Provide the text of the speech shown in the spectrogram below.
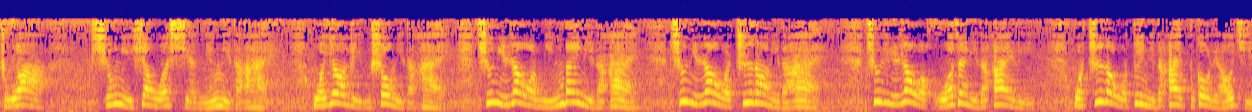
主啊。求你向我显明你的爱，我要领受你的爱。求你让我明白你的爱，求你让我知道你的爱，求你让我活在你的爱里。我知道我对你的爱不够了解，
